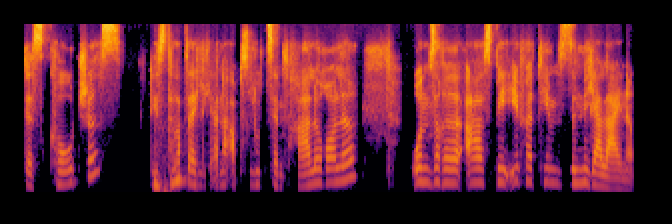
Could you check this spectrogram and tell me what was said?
des Coaches. Die ist mhm. tatsächlich eine absolut zentrale Rolle. Unsere ASB-EFA-Teams sind nicht alleine.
